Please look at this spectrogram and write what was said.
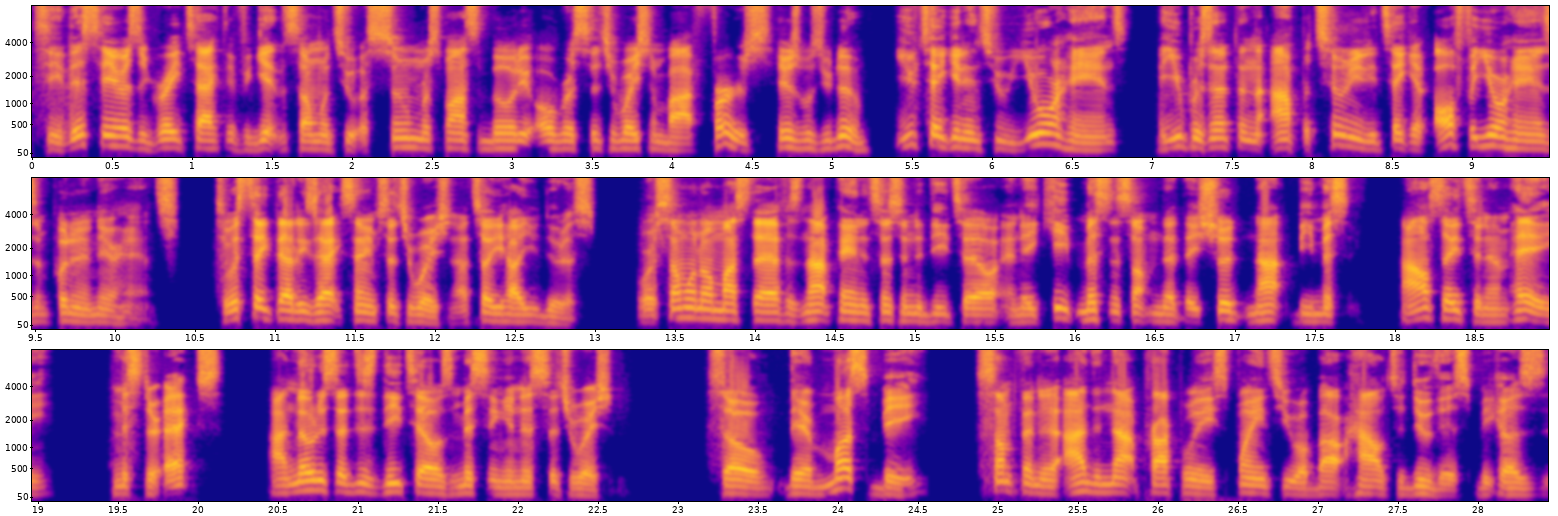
See, this here is a great tactic for getting someone to assume responsibility over a situation by first, here's what you do. You take it into your hands and you present them the opportunity to take it off of your hands and put it in their hands. So let's take that exact same situation. I'll tell you how you do this. Where someone on my staff is not paying attention to detail and they keep missing something that they should not be missing. I'll say to them, Hey, Mr. X, I noticed that this detail is missing in this situation. So there must be something that I did not properly explain to you about how to do this because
